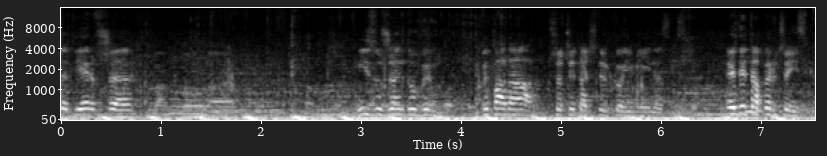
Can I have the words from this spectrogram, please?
Miejsce pierwsze. Mi z urzędu wy, wypada przeczytać tylko imię i nazwisko. Edyta Perczyńska.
